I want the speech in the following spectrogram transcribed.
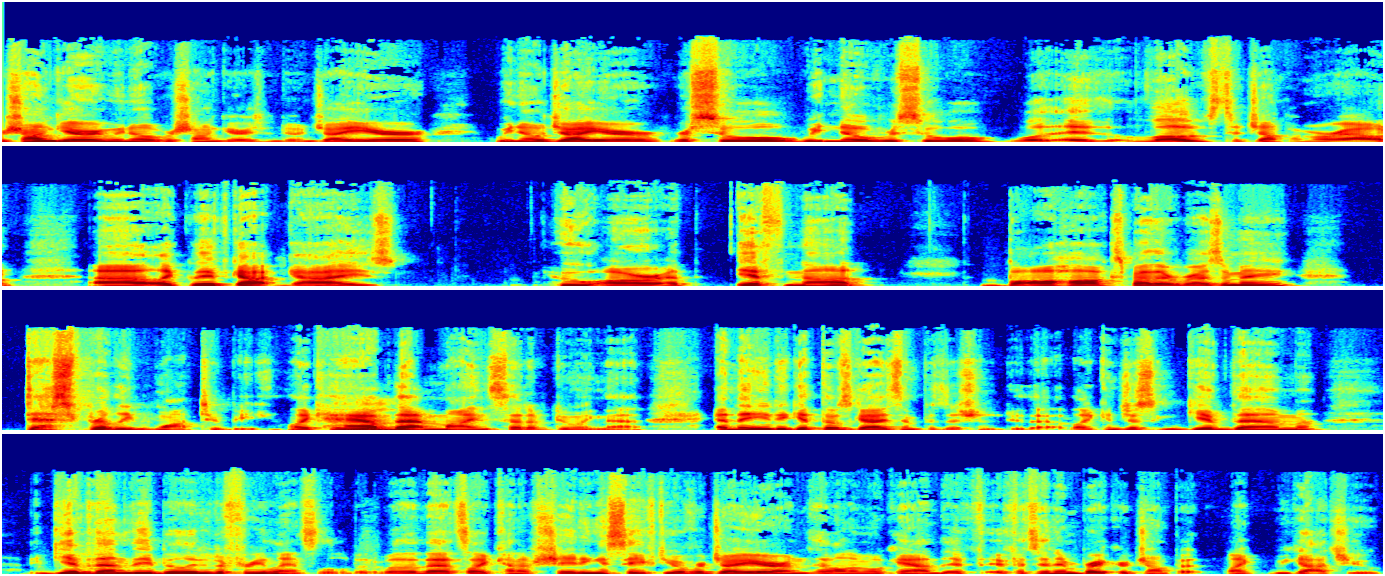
Rashan Gary, we know what Rashan Gary's been doing. Jaire, we know Jaire. Rasul, we know Rasul well, eh, loves to jump him around. Uh, like they've got guys who are, if not ball hawks by their resume, desperately want to be. Like have mm-hmm. that mindset of doing that. And they need to get those guys in position to do that. Like and just give them give them the ability to freelance a little bit whether that's like kind of shading a safety over Jaire and telling them okay if, if it's an inbreaker jump it. Like we got you.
